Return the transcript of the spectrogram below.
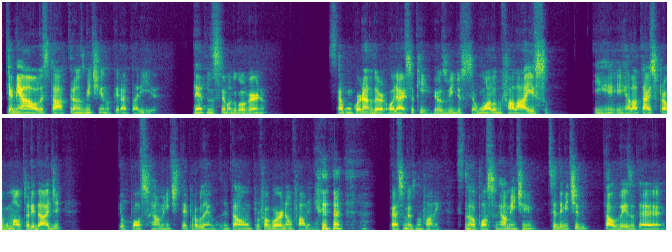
porque a minha aula está transmitindo pirataria dentro do sistema do governo. Se algum coordenador olhar isso aqui, ver os vídeos, se algum aluno falar isso e, e relatar isso para alguma autoridade, eu posso realmente ter problemas. Então, por favor, não falem. Peço mesmo, não falem. Senão eu posso realmente ser demitido, talvez até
